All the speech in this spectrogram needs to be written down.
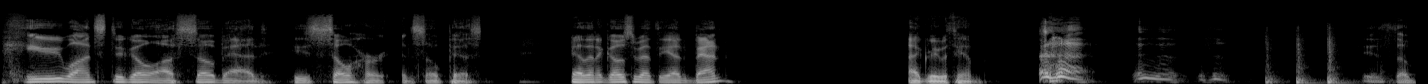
He wants to go off so bad. He's so hurt and so pissed. And then it goes to at the end, Ben, I agree with him. He's so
